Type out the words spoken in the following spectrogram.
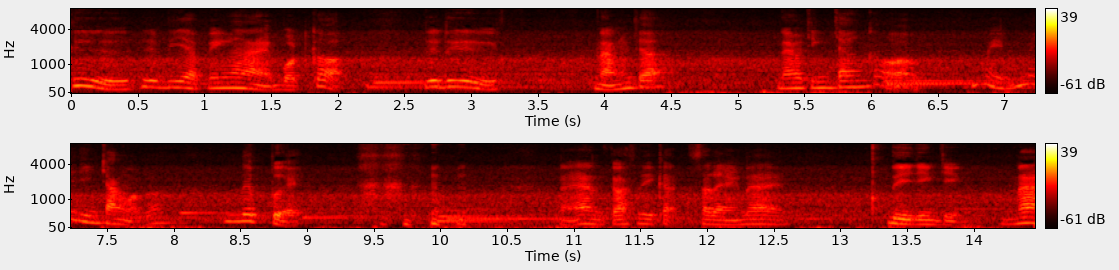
ทื่อๆเรียบๆง่ายๆบทก็ดื้อๆหนังจะแนวจริงจังก็ไม่ไม่จริงจังหรอกก็เรื่อยเปื่อยนะแอนก็ซี่ก็แสดงได้ ดีจริง ๆ หน้า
